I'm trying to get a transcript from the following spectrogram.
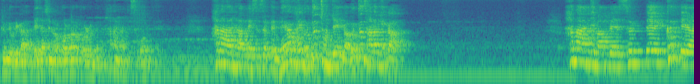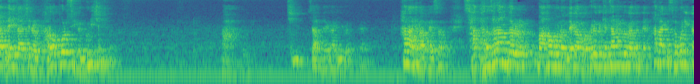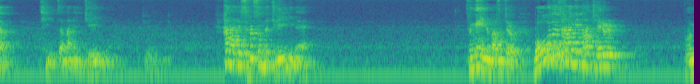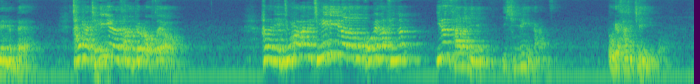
그런데 우리가 내 자신을 올바로 보려면 하나님한테 서보면 돼. 하나님 앞에 섰을 때 내가 과연 어떤 존재인가, 어떤 사람인가. 하나님 앞에 설 때 그때야 내 자신을 바로 볼 수 있는 눈이 생기는 거야. 아, 진짜 내가 이거 예? 하나님 앞에서 사- 다른 사람들하고는 내가 뭐 그래도 괜찮은 것 같은데 하나님 서 보니까 진짜 나는 이 죄인이네. 죄인. 하나님 앞에 설수 없는 죄인이네. 성경에 있는 말씀처럼 모든 사람이 다 죄를 범했는데 자기가 죄인이라는 사람 별로 없어요. 하나님 정말 나는 죄인이다라고 고백할 수 있는 이런 사람이 이 심령이 강한 사람. 또 우리가 사실 죄인이고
